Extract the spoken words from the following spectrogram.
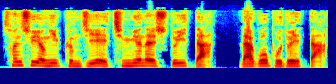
선수 영입 금지에 직면할 수도 있다. 라고 보도했다.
